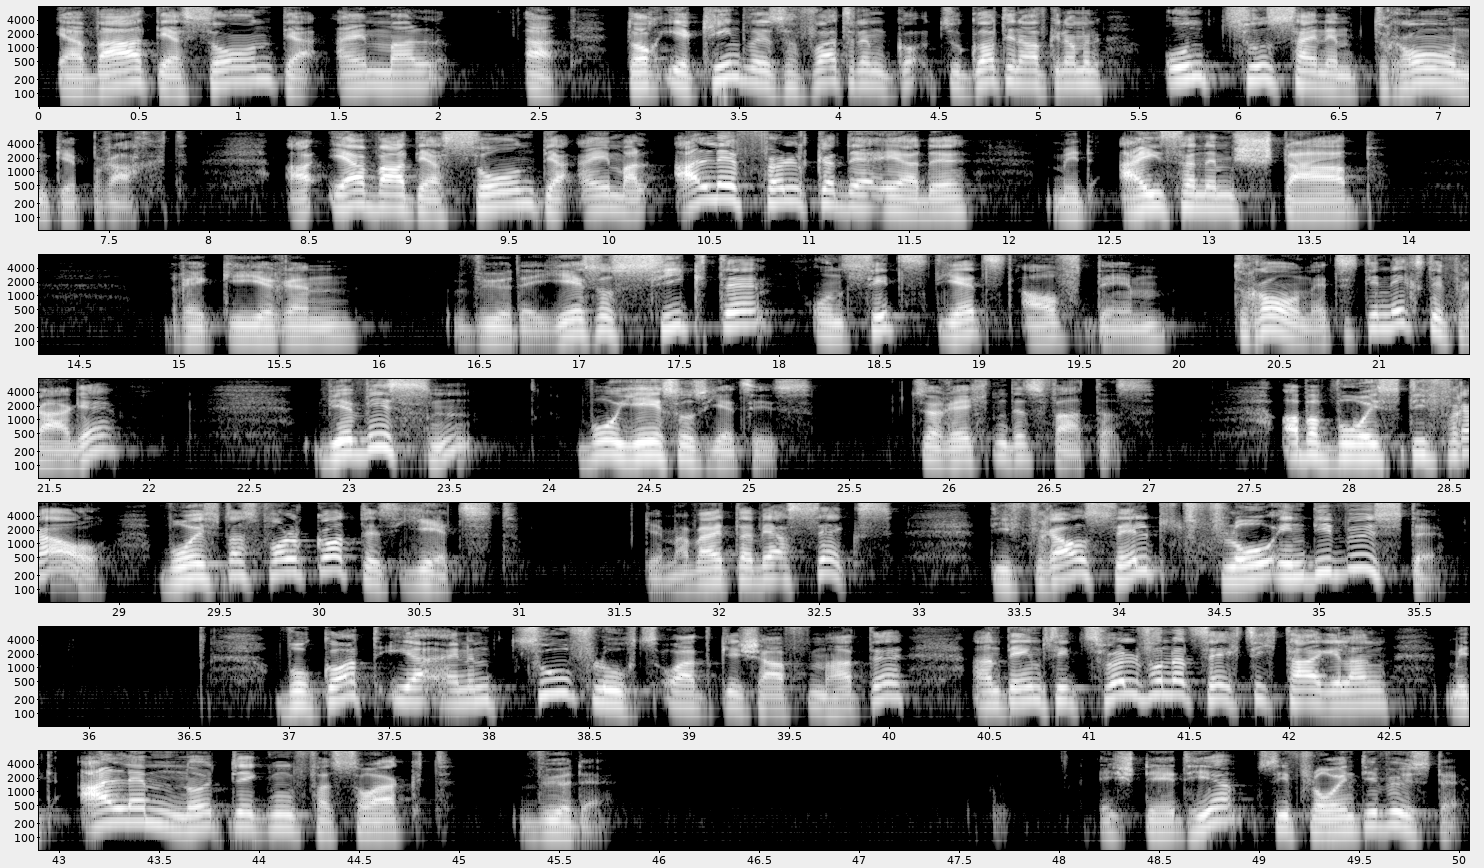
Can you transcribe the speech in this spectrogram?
Er war der Sohn, der einmal, ah, doch ihr Kind wurde sofort zu, Gott hinaufgenommen und zu seinem Thron gebracht. Ah, er war der Sohn, der einmal alle Völker der Erde mit eisernem Stab regieren würde. Jesus siegte und sitzt jetzt auf dem Thron. Jetzt ist die nächste Frage. Wir wissen, wo Jesus jetzt ist, zur Rechten des Vaters. Aber wo ist die Frau? Wo ist das Volk Gottes jetzt? Gehen wir weiter, Vers 6. Die Frau selbst floh in die Wüste, wo Gott ihr einen Zufluchtsort geschaffen hatte, an dem sie 1260 Tage lang mit allem Nötigen versorgt würde. Es steht hier, sie floh in die Wüste.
